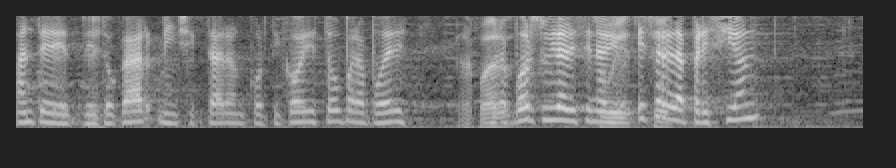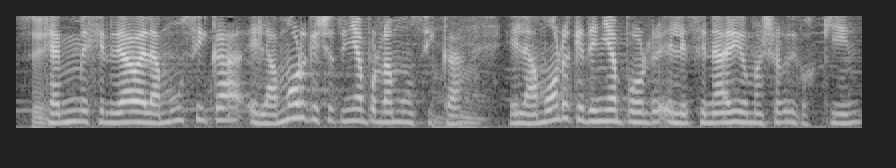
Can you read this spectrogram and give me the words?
antes de, tocar me inyectaron corticoides, todo para poder, para poder, subir al escenario. Esa era la presión que a mí me generaba la música, el amor que yo tenía por la música, el amor que tenía por el escenario mayor de Cosquín.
